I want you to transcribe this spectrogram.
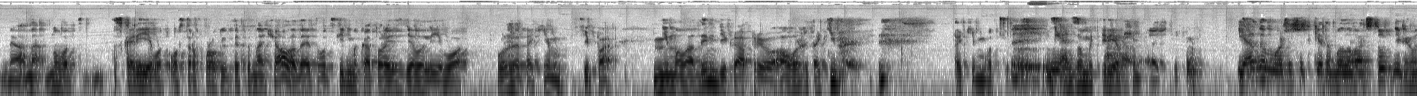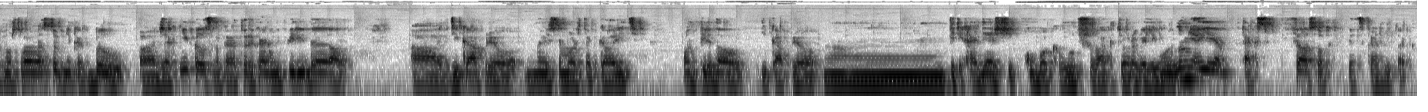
на- на- ну вот, скорее вот «Остров проклятых» и «Начало», да, это вот фильмы, которые сделали его уже таким, типа, не молодым Ди Каприо, а уже таким, таким вот э, Нет, заматеревшим дядькой. Я думаю, что все-таки это было в отступниках, потому что в отступниках был а, Джек Николсон, который как бы передал а, Ди Каприо, ну, если можно так говорить, он передал Ди Каприо м, переходящий кубок лучшего актера Голливуда. Ну, мне я так философски это скажу, так.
